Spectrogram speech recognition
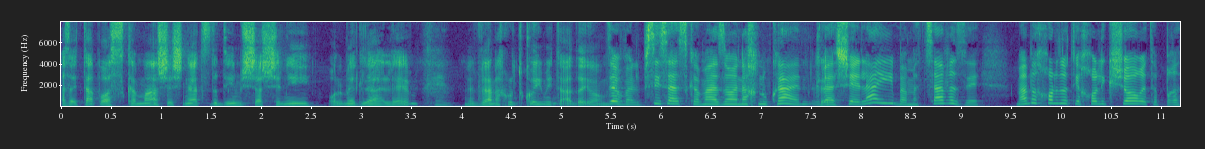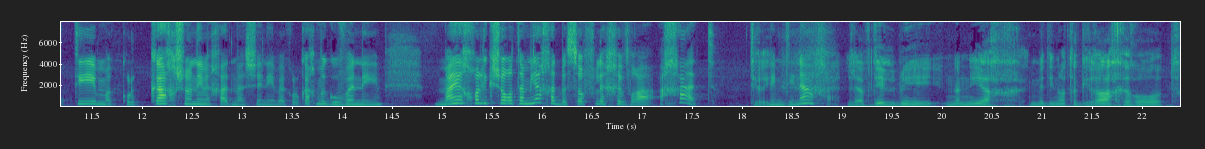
אז הייתה פה הסכמה של שני הצדדים שהשני עומד להיעלם, כן. ואנחנו תקועים איתה עד היום. זהו, ועל בסיס ההסכמה הזו אנחנו כאן, כן. והשאלה היא, במצב הזה, מה בכל זאת יכול לקשור את הפרטים הכל כך שונים אחד מהשני והכל כך מגוונים, מה יכול לקשור אותם יחד בסוף לחברה אחת? תראי, למדינה אחת. להבדיל מנניח מדינות הגירה אחרות,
